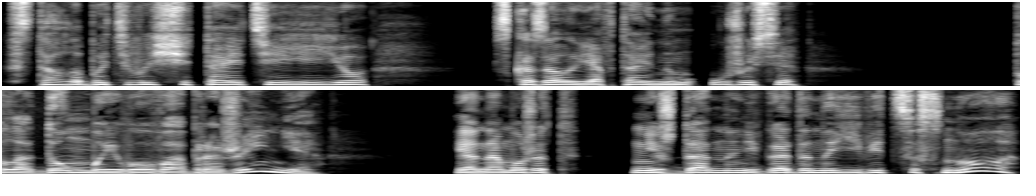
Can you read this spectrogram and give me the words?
«Стало быть, вы считаете ее, — сказала я в тайном ужасе, — плодом моего воображения, и она может нежданно-негаданно явиться снова?»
